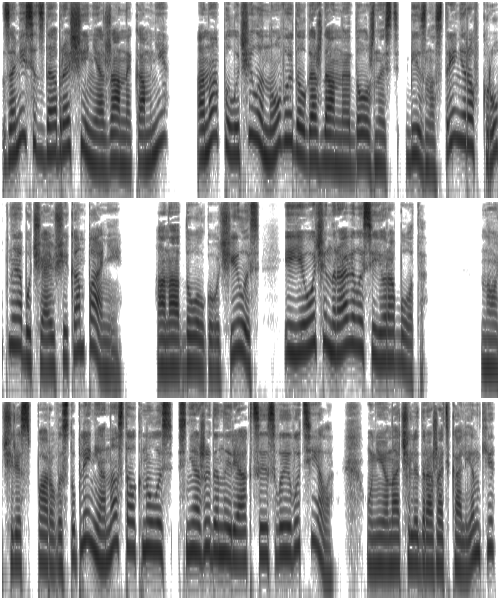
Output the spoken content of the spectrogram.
За месяц до обращения Жанны ко мне она получила новую долгожданную должность бизнес-тренера в крупной обучающей компании. Она долго училась, и ей очень нравилась ее работа. Но через пару выступлений она столкнулась с неожиданной реакцией своего тела. У нее начали дрожать коленки,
